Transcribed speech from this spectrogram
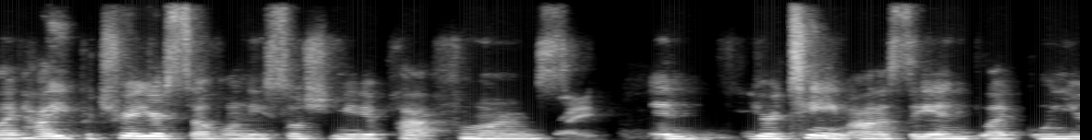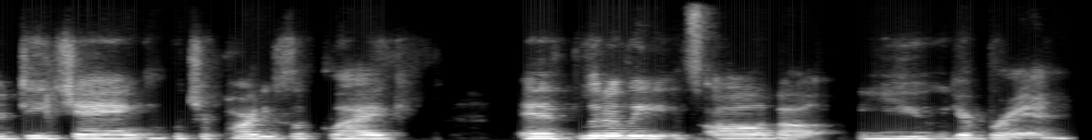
like, how you portray yourself on these social media platforms, Right. and your team. Honestly, and like when you're DJing, what your parties look like, and it, literally, it's all about you, your brand,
